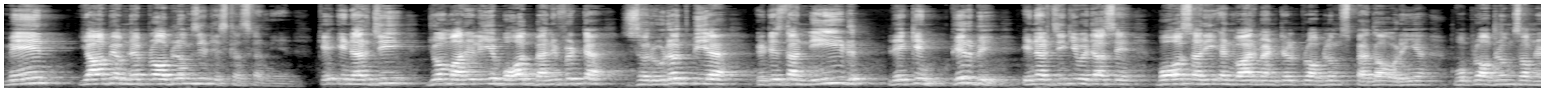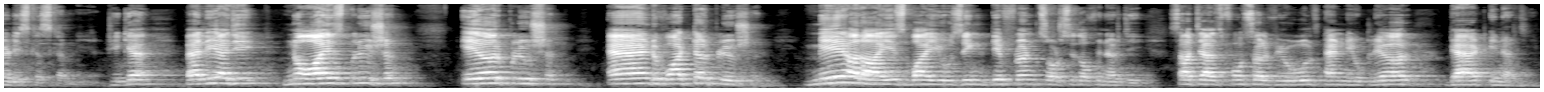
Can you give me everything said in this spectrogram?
مین یہاں پہ ہم نے پرابلمز ہی ڈسکس کرنی ہے کہ انرجی جو ہمارے لیے بہت بینیفٹ ہے ضرورت بھی ہے اٹ از دا نیڈ لیکن پھر بھی انرجی کی وجہ سے بہت ساری انوائرمنٹل پرابلمز پیدا ہو رہی ہیں وہ پرابلمز ہم نے ڈسکس کرنی ہے ٹھیک ہے پہلی ہے جی noise pollution air pollution and water pollution may arise by using different sources of energy such as fossil fuels and nuclear dead energy.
